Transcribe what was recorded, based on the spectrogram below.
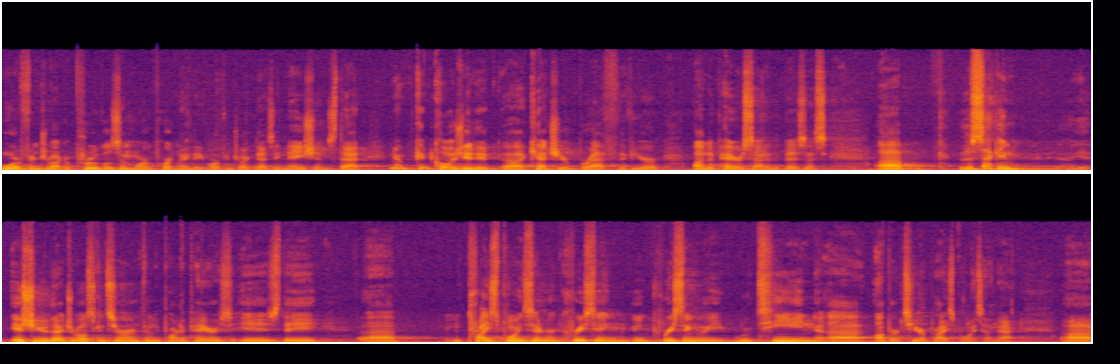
orphan drug approvals and more importantly the orphan drug designations that you know, can cause you to uh, catch your breath if you're on the payer side of the business. Uh, the second issue that draws concern from the part of payers is the uh, price points that are increasing, increasingly routine uh, upper tier price points on that. Uh,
